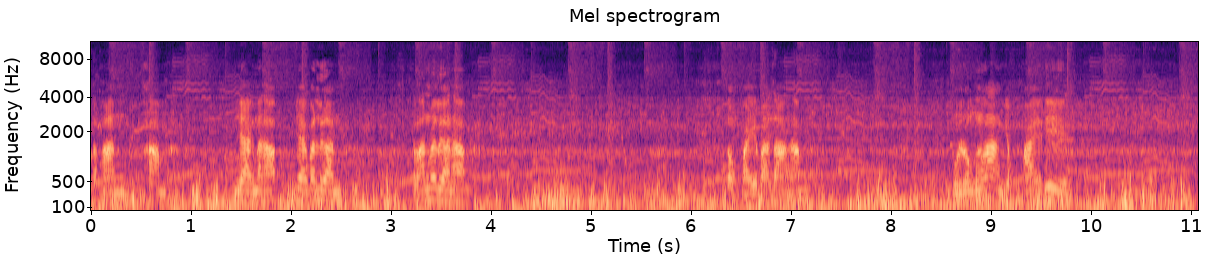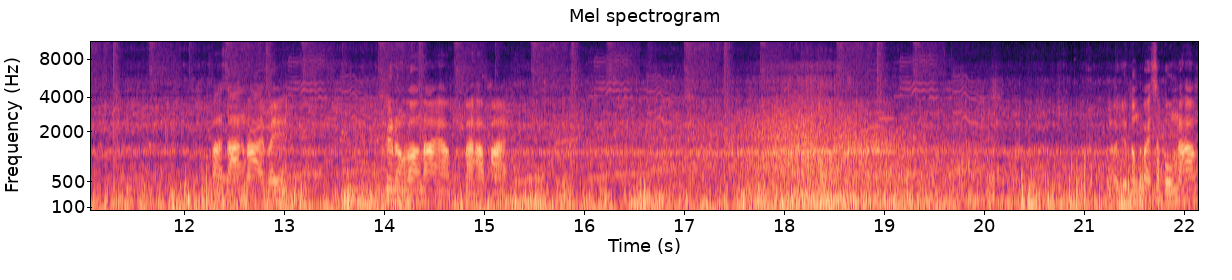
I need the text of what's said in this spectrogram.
สะพานข้ามแยกนะครับ แยกบ้านเรือน สะพานมะเรือนครับตรงไปบาซางครับหมุนลงข้างล่างจะไปที่บาซางได้ไปขึ้นลงล่องได้ครับไปครับไปเราจะต้องไปสปุงนะครับ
